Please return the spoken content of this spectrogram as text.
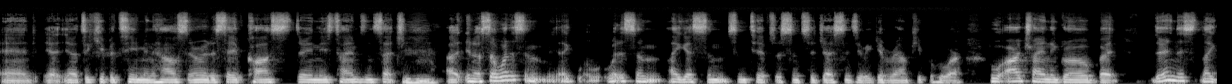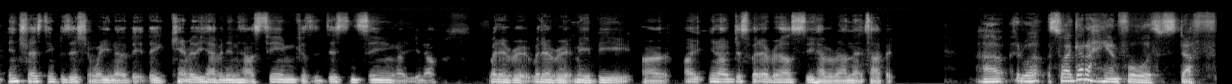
and you know to keep a team in house in order to save costs during these times and such. Mm-hmm. Uh, you know, so what are some like what are some I guess some some tips or some suggestions you would give around people who are who are trying to grow but they're in this like interesting position where you know they, they can't really have an in-house team because of distancing or you know whatever whatever it may be or, or you know just whatever else you have around that topic uh, well, so I got a handful of stuff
